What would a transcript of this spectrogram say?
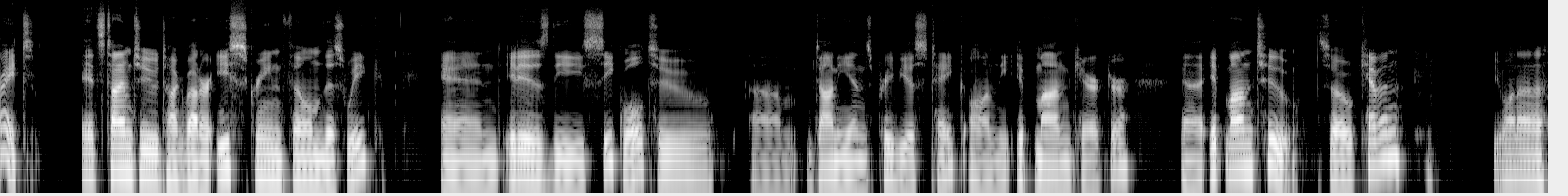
right. It's time to talk about our East Screen film this week. And it is the sequel to um, Donnie Yen's previous take on the Ip Man character, uh, Ip Man 2. So, Kevin, do you want to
